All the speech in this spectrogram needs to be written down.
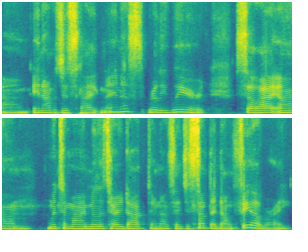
um, and I was just like, man, that's really weird. So I um, went to my military doctor and I said, just something don't feel right.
